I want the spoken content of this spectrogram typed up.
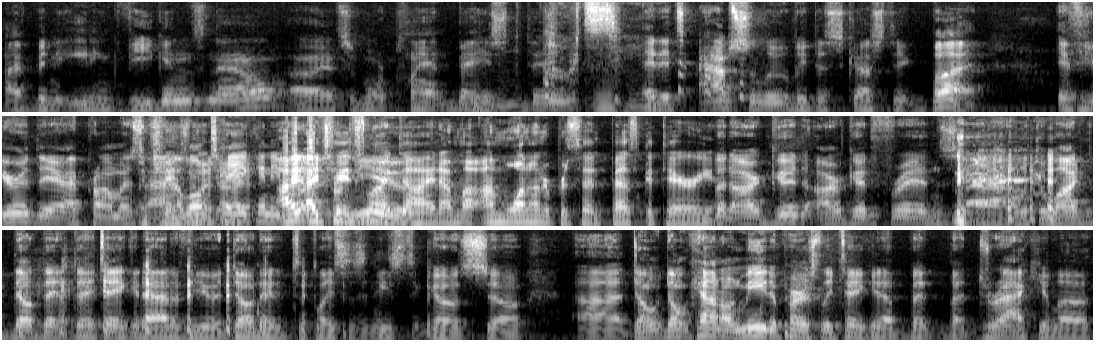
I've been eating vegans now. Uh, it's a more plant based Mm-hmm. thing, and it's absolutely disgusting. But if you're there, I promise I, changed won't take diet. any. I, I blood from changed my you. diet. I'm I'm 100% pescatarian. But our good our good friends uh, with the wine, they'll they, they take it out of you and donate it to places it needs to go. So uh, don't don't count on me to personally take it up. But but Dracula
